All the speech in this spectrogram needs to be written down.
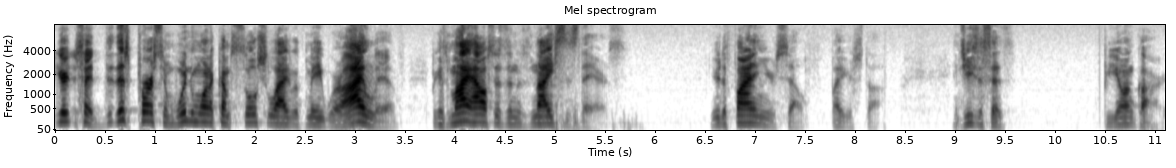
You're saying, this person wouldn't want to come socialize with me where I live because my house isn't as nice as theirs. You're defining yourself by your stuff. And Jesus says, be on guard.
